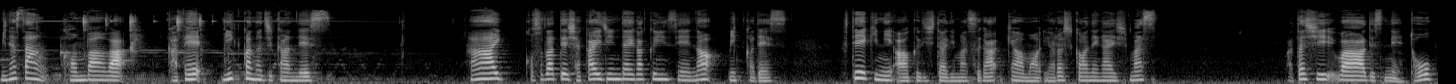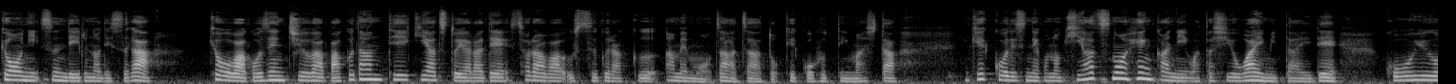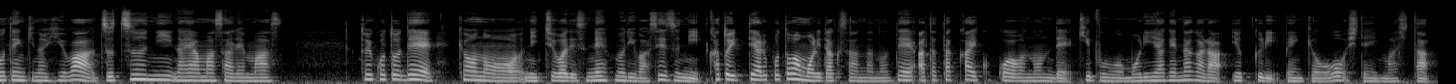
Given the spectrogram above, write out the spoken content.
皆さん、こんばんは。カフェみっこの時間です。はい。子育て社会人大学院生のみっこです。不定期にお送りしておりますが、今日もよろしくお願いします。私はですね、東京に住んでいるのですが、今日は午前中は爆弾低気圧とやらで空は薄暗く雨もザーザーと結構降っていました。結構ですね、この気圧の変化に私弱いみたいで、こういうお天気の日は頭痛に悩まされます。ということで、今日の日中はですね、無理はせずに、かといってやることは盛りだくさんなので、温かいココアを飲んで気分を盛り上げながらゆっくり勉強をしていました。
